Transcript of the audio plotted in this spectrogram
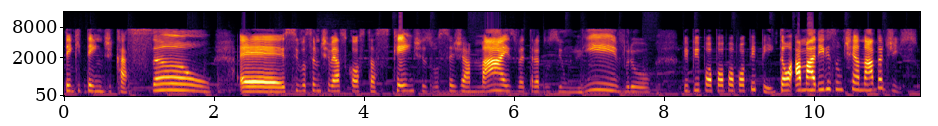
tem que ter indicação. É, se você não tiver as costas quentes, você jamais vai traduzir um livro. Pipi, popó, popó, pipi. Então, a Marilis não tinha nada disso.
